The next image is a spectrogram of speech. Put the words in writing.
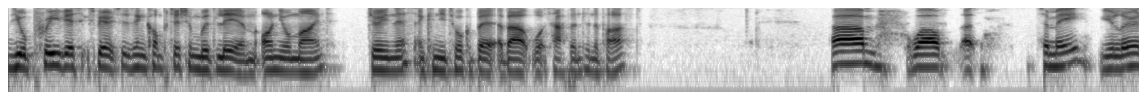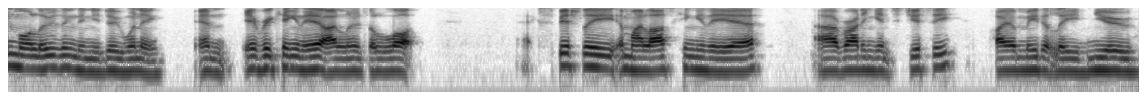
your previous experiences in competition with Liam on your mind during this, and can you talk a bit about what's happened in the past? Um, well, uh, to me, you learn more losing than you do winning. And every King of the Air, I learned a lot, especially in my last King of the Air, uh, riding against Jesse. I immediately knew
